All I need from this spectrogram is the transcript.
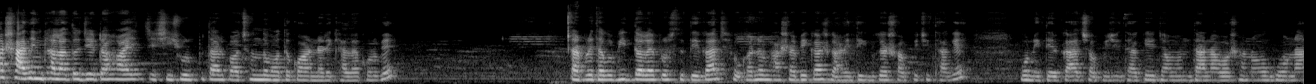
আর স্বাধীন খেলা তো যেটা হয় যে শিশুর তার পছন্দ মতো কর্নারে খেলা করবে। তারপরে থাকবে বিদ্যালয় প্রস্তুতির কাজ, ওখানেও ভাষা বিকাশ, গাণিতিক বিকাশ সব কিছুই থাকে, গণিতের কাজ সব কিছুই থাকে, যেমন দানা বসানো, গোনা,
